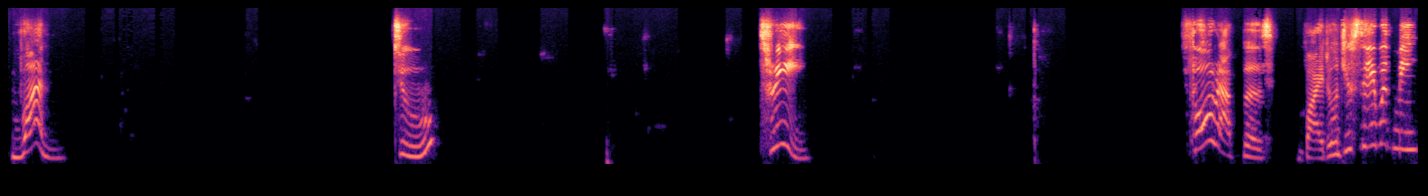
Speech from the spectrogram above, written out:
One, two, three, four apples. Why don't you say with me?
